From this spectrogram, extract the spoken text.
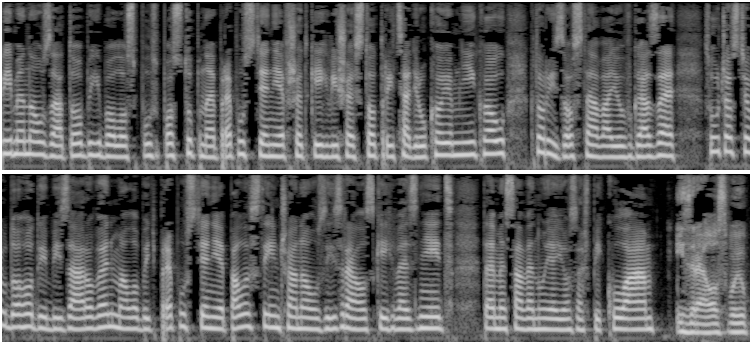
Výmenou za to by bolo postupné prepustenie všetkých vyše 130 rukojemníkov, ktorí zostávajú v Gaze. Súčasťou dohody by zároveň malo byť prepustenie palestínčanov z izraelských väzníc. Téme sa venuje Jozef Pikula. Izrael svoju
